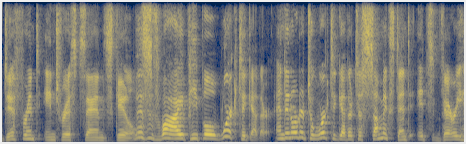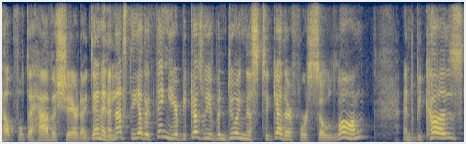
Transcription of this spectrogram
different interests and skills. This is why people work together. And in order to work together to some extent, it's very helpful to have a shared identity. And that's the other thing here, because we have been doing this together for so long, and because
